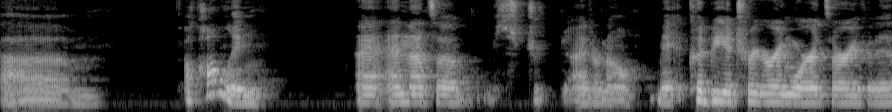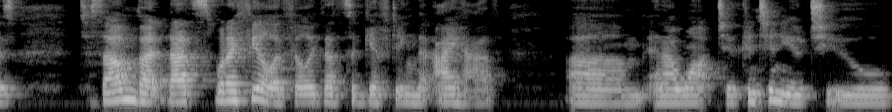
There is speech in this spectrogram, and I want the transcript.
um, a calling. And that's a, I don't know, it could be a triggering word. Sorry if it is to some, but that's what I feel. I feel like that's a gifting that I have. Um, and I want to continue to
